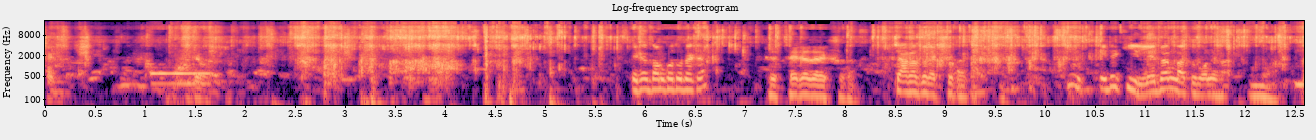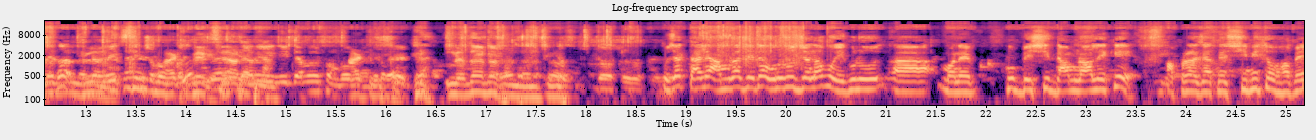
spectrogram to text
চাই এটার দাম কত টাকা? চার হাজার একশো টাকা। চার হাজার একশো টাকা। এটা কি লেদার না তো মনে হয়? তো যাক তাহলে আমরা যেটা অনুরোধ জানাব এগুলো মানে খুব বেশি দাম না লেখে আপনারা যাতে সীমিত ভাবে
